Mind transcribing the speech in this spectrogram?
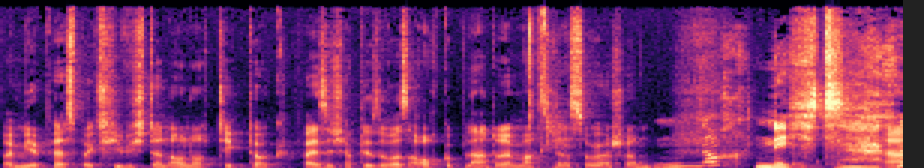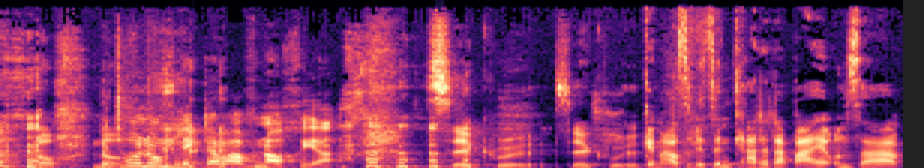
Bei mir perspektivisch dann auch noch TikTok. Weiß ich, habt ihr sowas auch geplant oder macht ihr das sogar schon? Noch nicht. Ah, noch, noch. Betonung liegt aber auf noch, ja. Sehr cool, sehr cool. Genau, also wir sind gerade dabei, unser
